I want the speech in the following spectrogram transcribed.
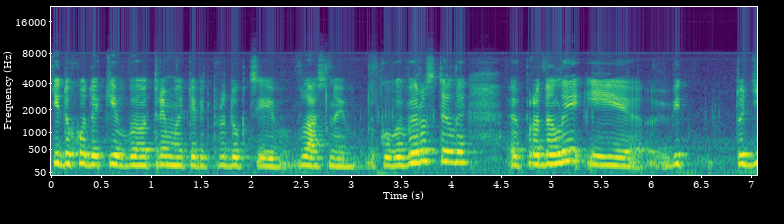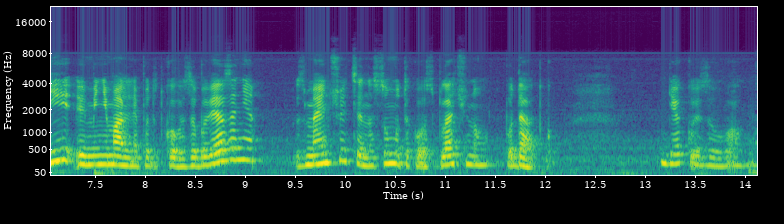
ті доходи, які ви отримуєте від продукції власної, яку ви виростили, е, продали, і від тоді мінімальне податкове зобов'язання зменшується на суму такого сплаченого податку. Дякую за увагу.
